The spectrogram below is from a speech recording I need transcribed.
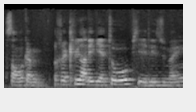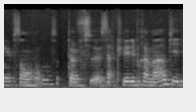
sont comme reclus dans les ghettos, puis les humains sont, peuvent circuler librement. Puis,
